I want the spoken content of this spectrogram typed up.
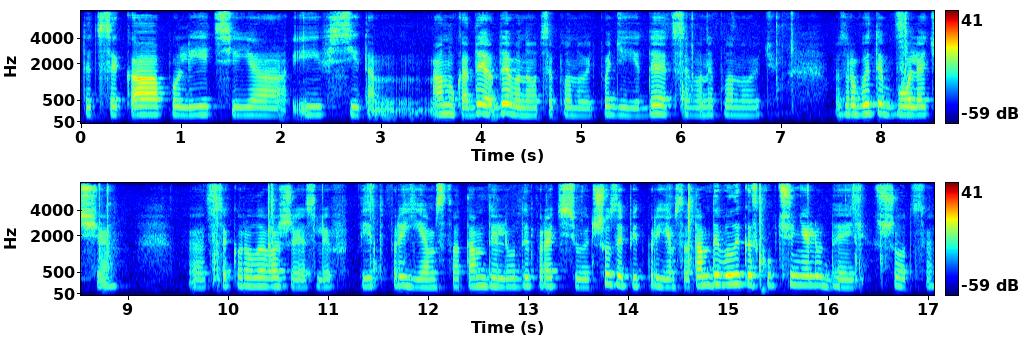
ТЦК, поліція і всі там. А ну-ка, де, де вони оце планують? Події? Де це вони планують? Зробити боляче. Е, Це королева жезлів, підприємства, там, де люди працюють. Що за підприємства? Там, де велике скупчення людей. Що це?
